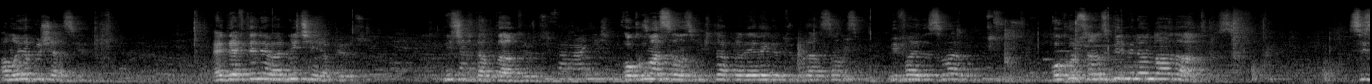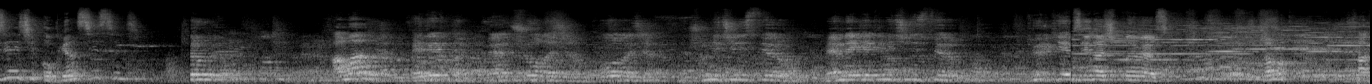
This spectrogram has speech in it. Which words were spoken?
Ama yapacağız yani. Hedefte ne var? Niçin yapıyoruz? Niçin kitap dağıtıyoruz? Okumazsanız bu kitapları eve götürüp bıraksanız bir faydası var mı? Okursanız bir milyon daha dağıtırız. Sizin için okuyan sizsiniz. Ama hedef. Ben şu olacağım, bu olacak. Şunun için istiyorum. Memleketim için istiyorum. Türkiye zihin açıklığı versin. Tamam. Bak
